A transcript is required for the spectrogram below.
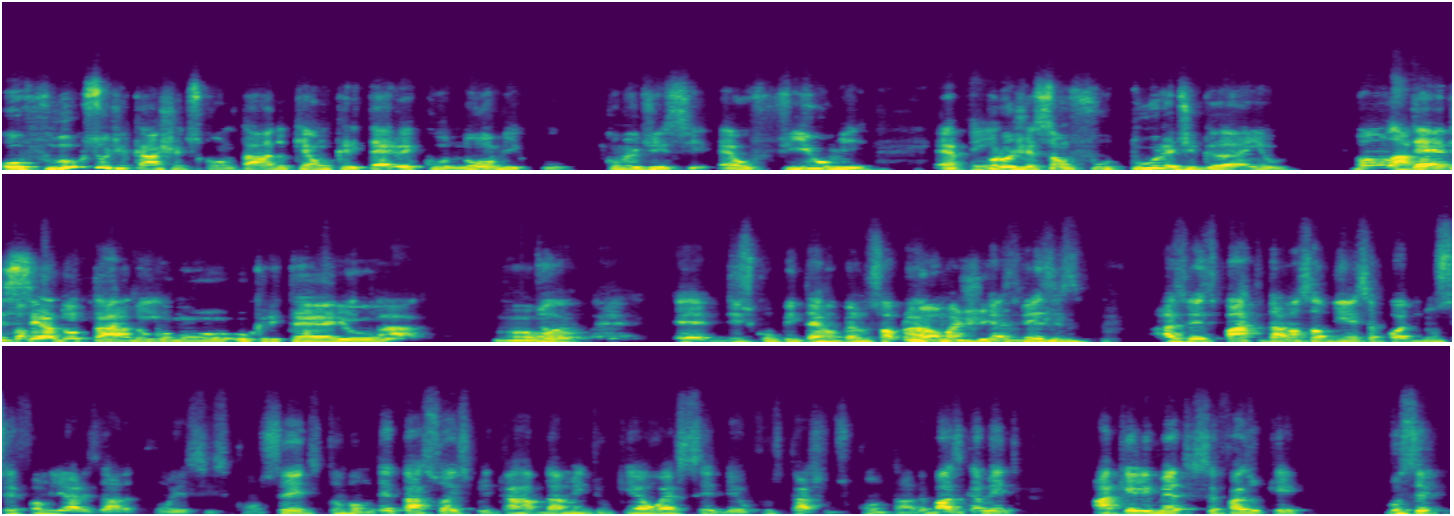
o fluxo de caixa descontado, que é um critério econômico, como eu disse, é o filme, é Sim. projeção futura de ganho, vamos lá, deve vamos ser adotado aqui. como o critério. Vamos, vamos lá. É, é, desculpe interrompendo só para. Não, imagina. Às vezes, às vezes parte da nossa audiência pode não ser familiarizada com esses conceitos, então vamos tentar só explicar rapidamente o que é o FCD, o fluxo de caixa descontado. É basicamente aquele método que você faz o quê? Você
